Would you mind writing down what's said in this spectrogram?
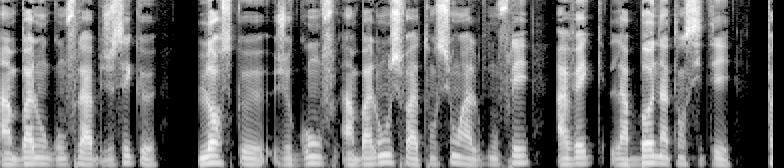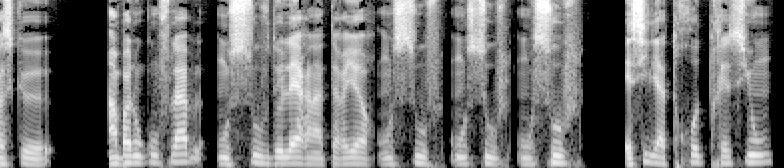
un ballon gonflable. Je sais que lorsque je gonfle un ballon, je fais attention à le gonfler avec la bonne intensité. Parce que un ballon gonflable, on souffle de l'air à l'intérieur, on souffle, on souffle, on souffle. Et s'il y a trop de pression,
